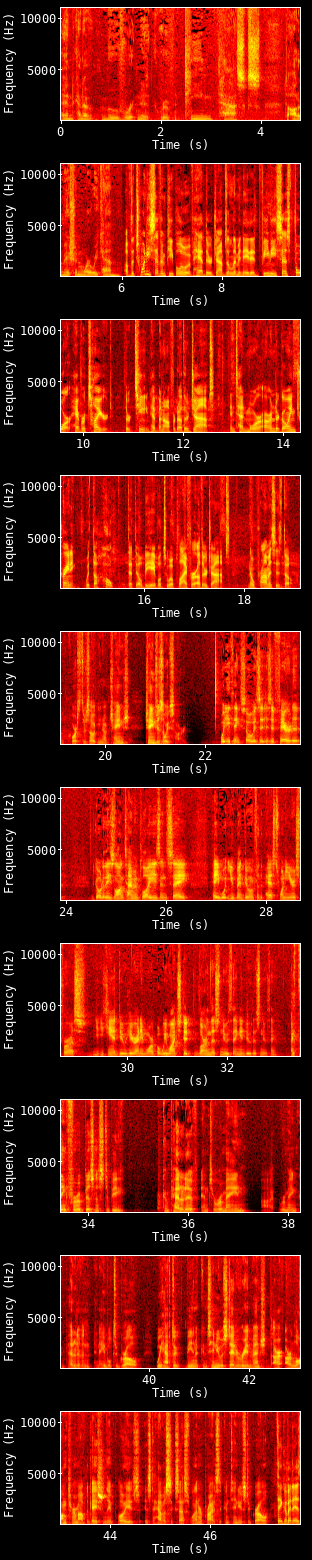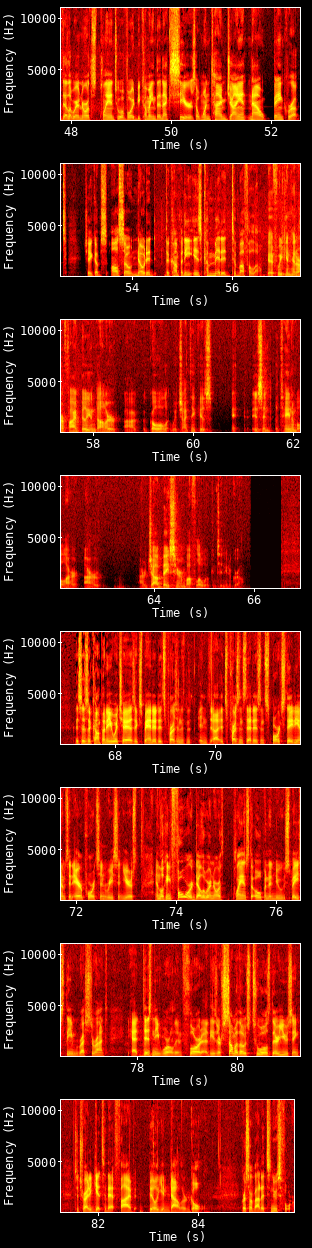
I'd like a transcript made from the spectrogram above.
and kind of move routine tasks to automation where we can. Of the 27 people who have had their jobs eliminated, Feeney says four have retired, 13 have been offered other jobs, and 10 more are undergoing training with the hope that they'll be able to apply for other jobs. No promises, though. Of course, there's you know change. Change is always hard. What do you think? So, is it is it fair to go to these longtime employees and say, "Hey, what you've been doing for the past 20 years for us, you can't do here anymore, but we want you to learn this new thing and do this new thing"? I think for a business to be competitive and to remain uh, remain competitive and, and, able to grow, we have to be in a continuous state of reinvention. Our, our long-term obligation to the employees is to have a successful enterprise that continues to grow. Think of it as Delaware North's plan to avoid becoming the next Sears, a one-time giant now bankrupt. Jacobs also noted the company is committed to Buffalo. If we can hit our $5 billion uh, goal, which I think is, is attainable, our, our our job base here in Buffalo will continue to grow. This is a company which has expanded its presence, in, uh, its presence that is in sports stadiums and airports in recent years. And looking forward, Delaware North plans to open a new space-themed restaurant at Disney World in Florida. These are some of those tools they're using to try to get to that $5 billion goal. Chris Horvatits, News 4.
